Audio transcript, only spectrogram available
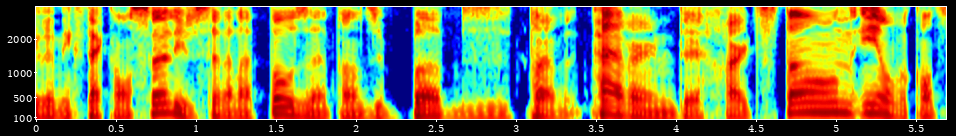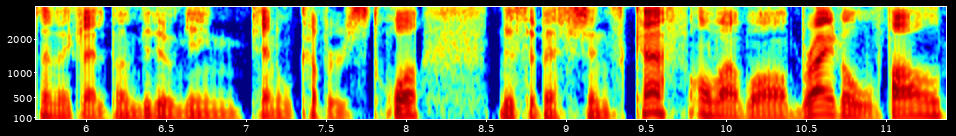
Vous écoutez Remix ta console et juste avant la pause, on a entendu Bob's Tavern de Hearthstone et on va continuer avec l'album Video Game Piano Covers 3 de Sebastian Scaff. On va avoir Bridal Vaults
